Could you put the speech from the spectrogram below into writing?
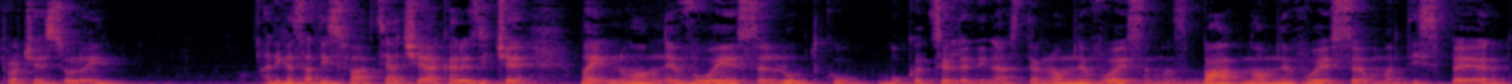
procesului, adică satisfacția aceea care zice, mai nu am nevoie să lupt cu bucățele din astea, nu am nevoie să mă zbat, nu am nevoie să mă disper, uh,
